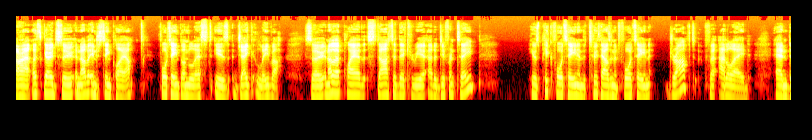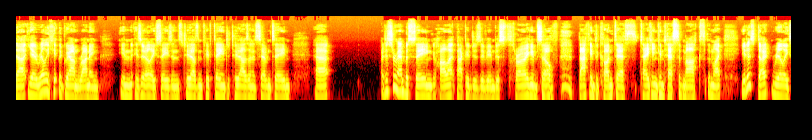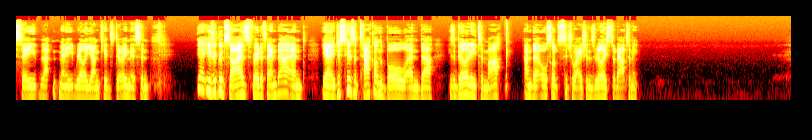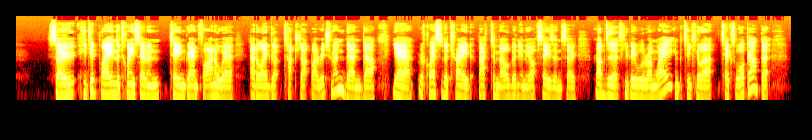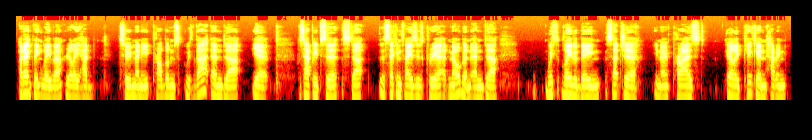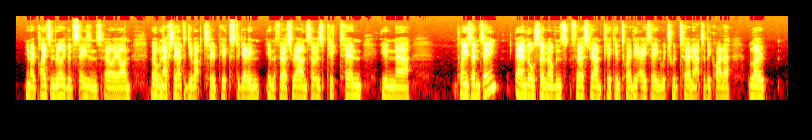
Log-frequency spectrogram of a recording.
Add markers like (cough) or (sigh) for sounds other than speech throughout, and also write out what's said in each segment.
All right, let's go to another interesting player. 14th on the list is Jake Lever. So, another player that started their career at a different team. He was pick 14 in the 2014 draft for Adelaide. And uh, yeah, really hit the ground running in his early seasons, 2015 to 2017. Uh, I just remember seeing highlight packages of him just throwing himself (laughs) back into contests, taking contested marks, and like you just don't really see that many really young kids doing this. And yeah, he's a good size for a defender, and yeah, just his attack on the ball and uh, his ability to mark under all sorts of situations really stood out to me. So he did play in the 2017 grand final where Adelaide got touched up by Richmond and, uh, yeah, requested a trade back to Melbourne in the off season. So rubbed a few people the wrong way, in particular Tex Walker. But I don't think Lever really had too many problems with that. And, uh, yeah, was happy to start the second phase of his career at Melbourne. And uh, with Lever being such a, you know, prized early pick and having, you know, played some really good seasons early on, Melbourne actually had to give up two picks to get him in the first round. So it was pick 10 in uh, 2017 and also Melbourne's first round pick in 2018, which would turn out to be quite a low,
